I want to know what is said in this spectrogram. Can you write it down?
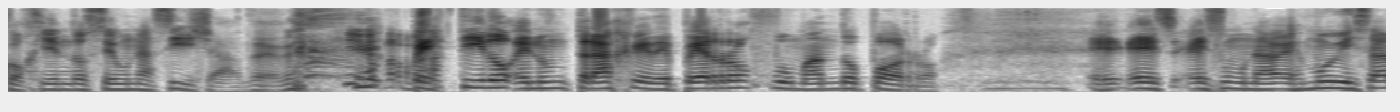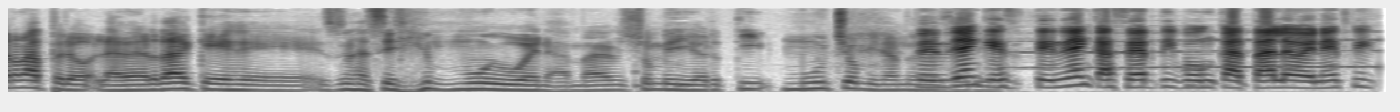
cogiéndose una silla, vestido en un traje de perro fumando porro. Eh, Es, es, una, es muy bizarra, pero la verdad que eh, es una serie muy buena. Yo me divertí mucho mirando Tendrían que, tendrían que hacer tipo un catálogo de Netflix,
